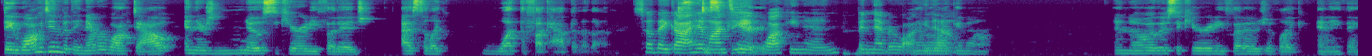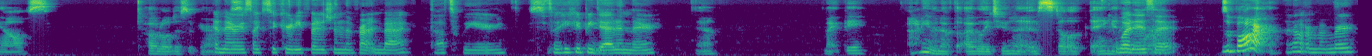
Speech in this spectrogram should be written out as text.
they walked in but they never walked out and there's no security footage as to like what the fuck happened to them So they got him on tape walking in, but Mhm. never walking never out. walking out and no other security footage of like anything else total disappearance And there was like security footage in the front and back. That's weird. So he could be dead in there. Yeah. Might be i don't even know if the ugly tuna is still a thing Anymore. What is it? it's a bar I don't remember.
